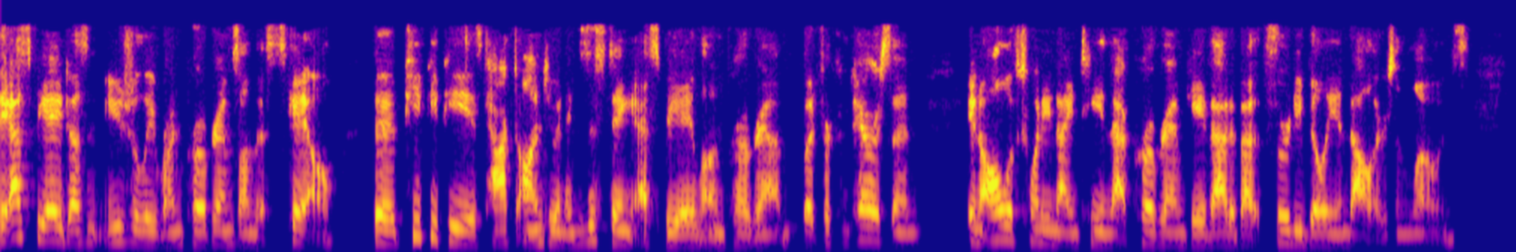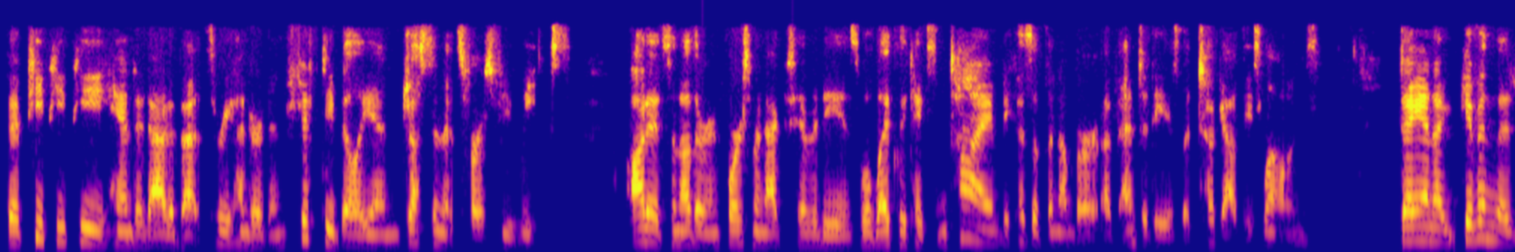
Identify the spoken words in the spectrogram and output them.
the SBA doesn't usually run programs on this scale. The PPP is tacked onto an existing SBA loan program, but for comparison, in all of 2019, that program gave out about $30 billion in loans the PPP handed out about 350 billion just in its first few weeks. Audits and other enforcement activities will likely take some time because of the number of entities that took out these loans. Diana, given the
